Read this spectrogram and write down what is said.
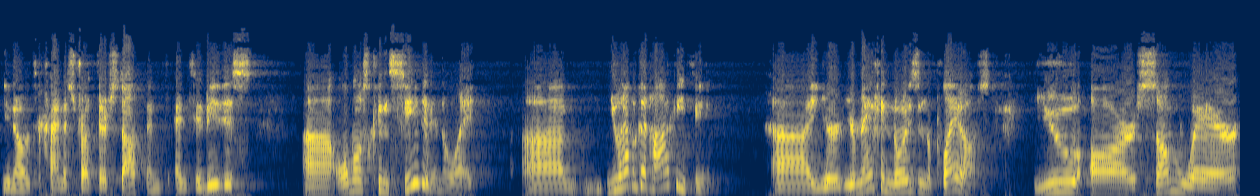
you know, to kind of strut their stuff and, and to be this uh, almost conceited in a way. Um, you have a good hockey team. Uh, you're, you're making noise in the playoffs. You are somewhere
